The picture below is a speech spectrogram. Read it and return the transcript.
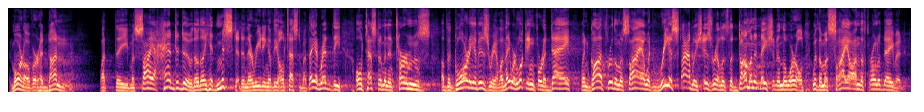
And moreover, had done what the Messiah had to do, though they had missed it in their reading of the Old Testament. They had read the Old Testament in terms of the glory of Israel, and they were looking for a day when God, through the Messiah, would reestablish Israel as the dominant nation in the world with the Messiah on the throne of David.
